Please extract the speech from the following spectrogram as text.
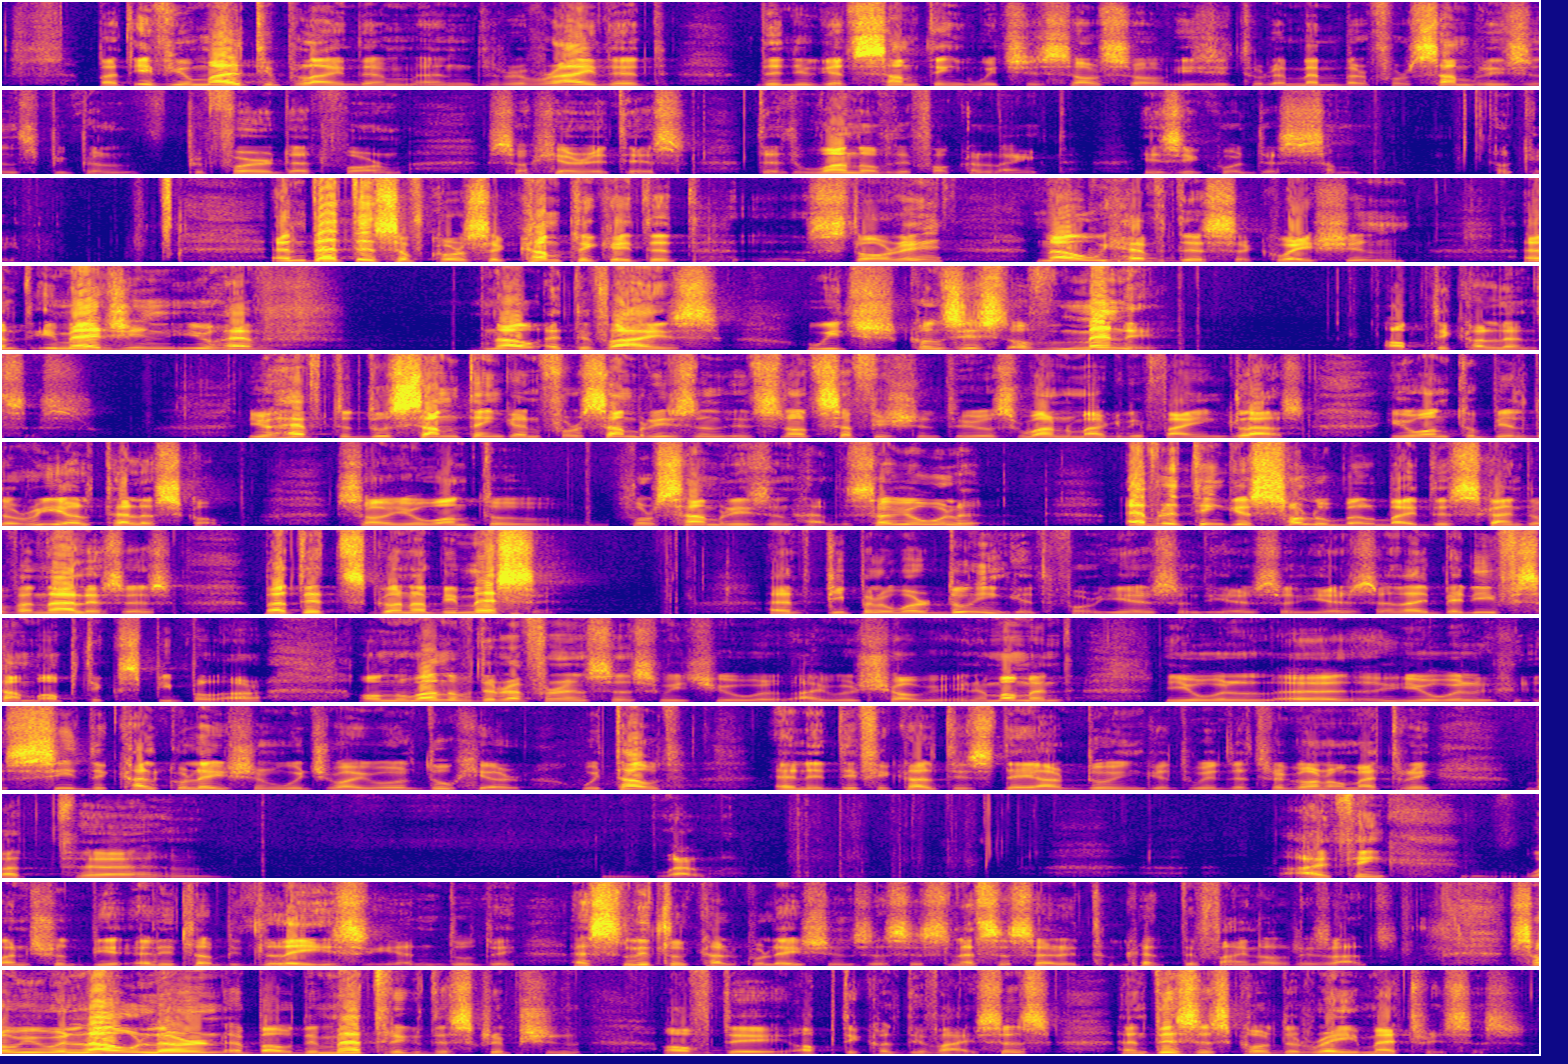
But if you multiply them and rewrite it, then you get something which is also easy to remember. For some reasons, people prefer that form. So here it is, that one of the focal length is equal to some. Okay. And that is, of course, a complicated uh, story. Now we have this equation. And imagine you have now a device which consists of many optical lenses you have to do something and for some reason it's not sufficient to use one magnifying glass. You want to build a real telescope. So you want to, for some reason, have. So you will, everything is soluble by this kind of analysis, but it's going to be messy. And people were doing it for years and years and years, and I believe some optics people are on one of the references which you will, I will show you in a moment, you will, uh, you will see the calculation which I will do here without any difficulties. They are doing it with the trigonometry, but uh, well, I think one should be a little bit lazy and do the, as little calculations as is necessary to get the final results. So we will now learn about the metric description of the optical devices, and this is called the ray matrices.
